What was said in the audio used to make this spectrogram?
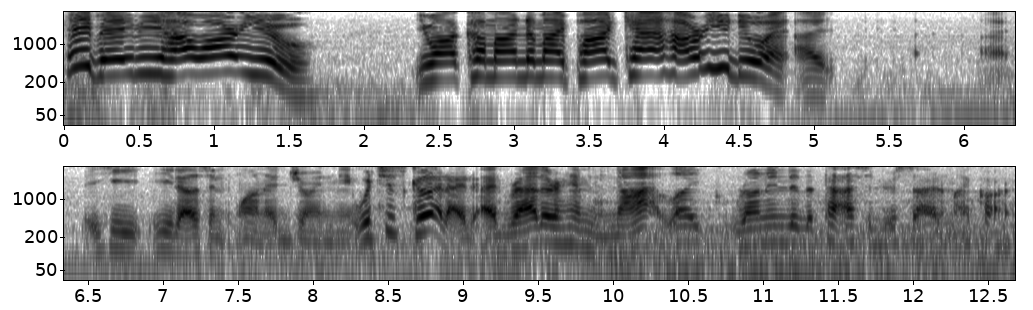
Hey, baby, how are you? You want to come onto my podcast? How are you doing? I, he he doesn't want to join me, which is good. I'd, I'd rather him not like run into the passenger side of my car.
